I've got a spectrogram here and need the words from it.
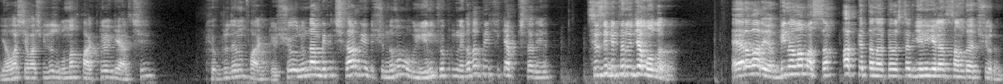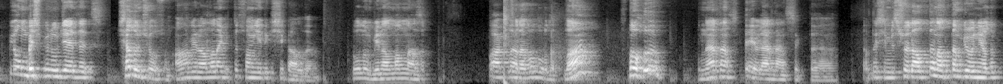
yavaş yavaş gidiyoruz. Bunlar farklıyor gerçi. Köprüde mi farklıyor? Şu önümden biri çıkar diye düşündüm ama bu yeni köprü ne kadar değişik yapmışlar ya. Sizi bitireceğim oğlum. Eğer var ya bin alamazsam hakikaten arkadaşlar yeni gelen sandığı açıyorum. Bir 15 bin ucu elde ederiz. Challenge olsun. Aha bir alana gitti son 7 kişi kaldı. Oğlum bin almam lazım. Farklı araba burada. Lan! Oğlum! Nereden sıktı? Evlerden sıktı. Kardeşim biz şöyle alttan alttan bir oynayalım.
